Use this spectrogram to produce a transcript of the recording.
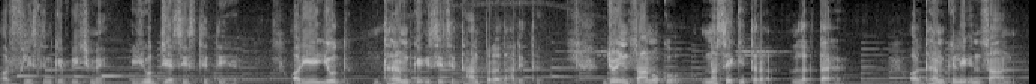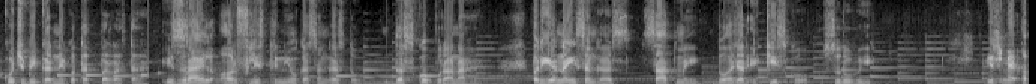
और फिलिस्तीन के बीच में युद्ध जैसी स्थिति है। और ये युद्ध धर्म के इसी सिद्धांत पर आधारित है, जो इंसानों को नशे की तरह लगता है और धर्म के लिए इंसान कुछ भी करने को तत्पर रहता है। इसराइल और फिलिस्तीनियों का संघर्ष तो दशकों पुराना है, पर यह नई संघर्ष 7 मई 2021 को शुरू हुई। इसमें अब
